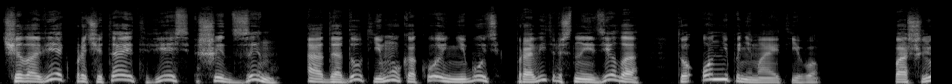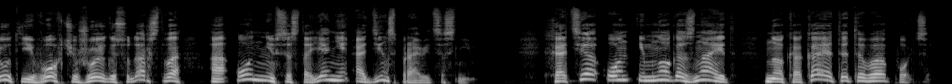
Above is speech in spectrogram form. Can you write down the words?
«Человек прочитает весь Шидзин, а дадут ему какое-нибудь правительственное дело, то он не понимает его. Пошлют его в чужое государство, а он не в состоянии один справиться с ним. Хотя он и много знает, но какая от этого польза?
